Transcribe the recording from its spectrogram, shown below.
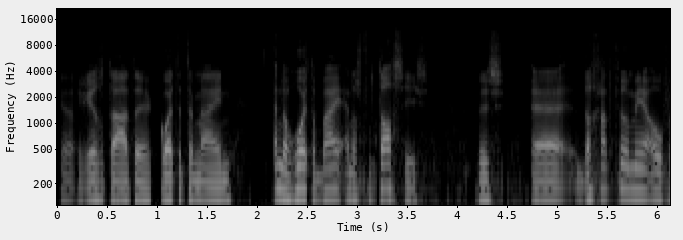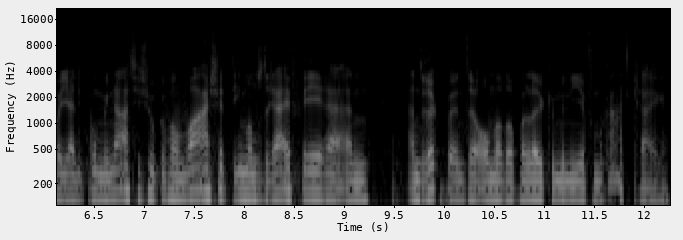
Ja. resultaten, korte termijn. En dat hoort erbij en dat is fantastisch. Dus eh, dat gaat veel meer over ja, die combinatie zoeken van waar zit iemands drijfveren en, en drukpunten om dat op een leuke manier voor elkaar te krijgen.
